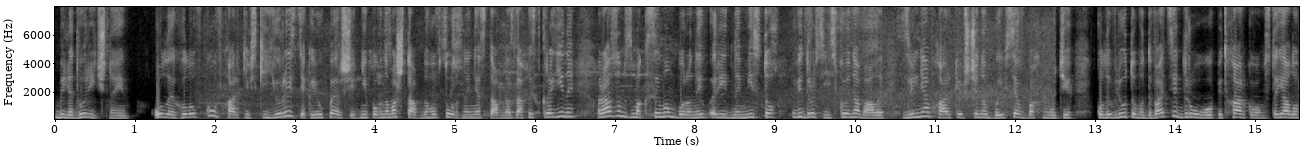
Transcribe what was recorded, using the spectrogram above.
біля дворічної. Олег Головков, харківський юрист, який у перші дні повномасштабного вторгнення став на захист країни, разом з Максимом боронив рідне місто від російської навали, звільняв Харківщину, бився в Бахмуті. Коли в лютому 22-го під Харковом стояло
